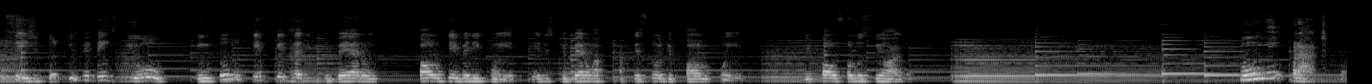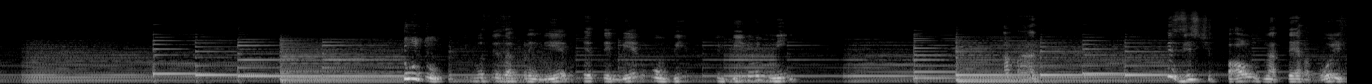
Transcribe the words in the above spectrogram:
ou seja, tudo que vivenciou em todo o tempo que eles ali tiveram, Paulo teve ali com eles. Eles tiveram a, a pessoa de Paulo com eles. E Paulo falou assim: olha, ponha em prática tudo o que vocês aprenderam, receberam, ouviram e viram em mim. Amados, existe Paulos na terra hoje,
